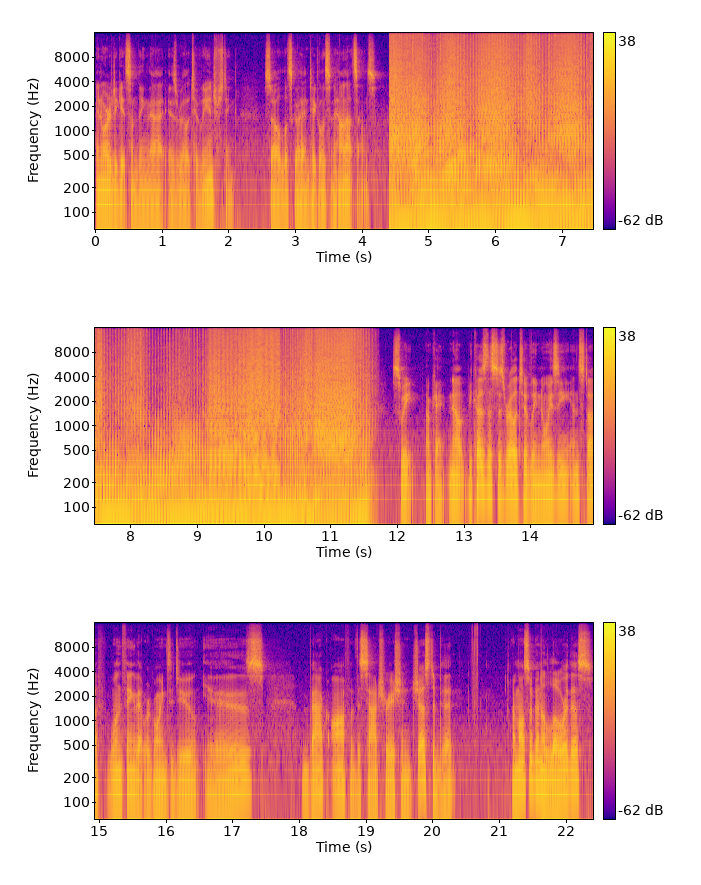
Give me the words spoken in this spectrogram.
in order to get something that is relatively interesting. So let's go ahead and take a listen to how that sounds. Sweet. Okay. Now, because this is relatively noisy and stuff, one thing that we're going to do is back off of the saturation just a bit. I'm also going to lower this.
